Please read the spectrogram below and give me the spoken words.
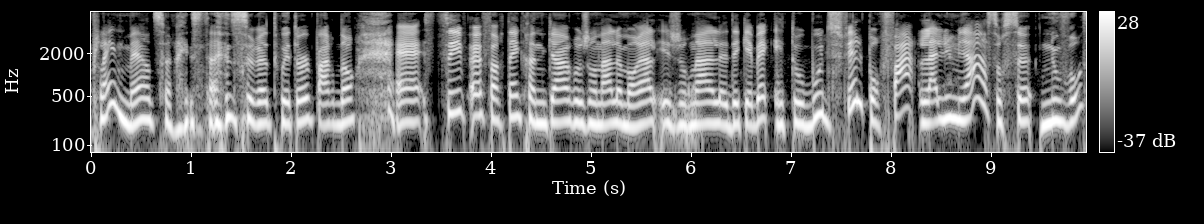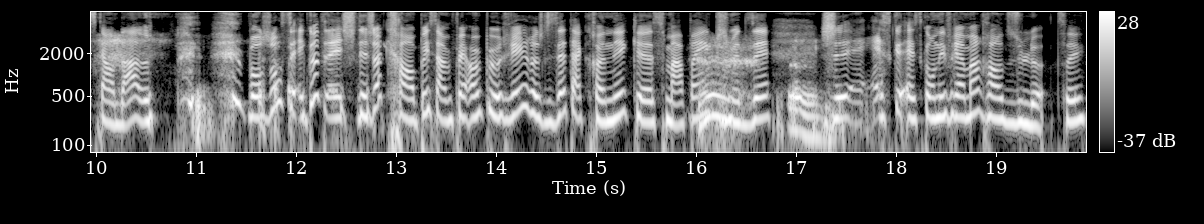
plein de merde sur Insta, sur euh, Twitter, pardon. Euh, Steve E. Fortin, chroniqueur au Journal de Montréal et Journal de Québec, est au bout du fil pour faire la lumière sur ce nouveau scandale. Bonjour. Écoute, je suis déjà crampée. Ça me fait un peu rire. Je lisais ta chronique ce matin, puis je me disais, est-ce que est-ce qu'on est vraiment rendu là, tu sais?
